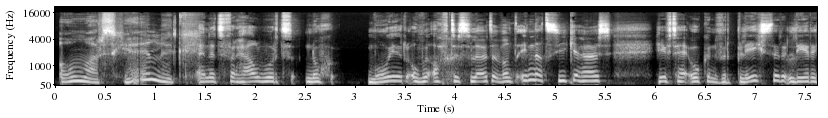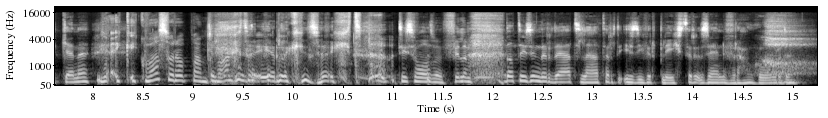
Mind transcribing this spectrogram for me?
Onwaarschijnlijk. En het verhaal wordt nog mooier om af te sluiten. Want in dat ziekenhuis heeft hij ook een verpleegster leren kennen. Ja, ik, ik was erop aan het wachten, eerlijk gezegd. het is zoals een film. Dat is inderdaad later is die verpleegster zijn vrouw geworden. Oh,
